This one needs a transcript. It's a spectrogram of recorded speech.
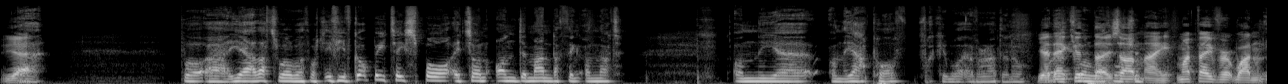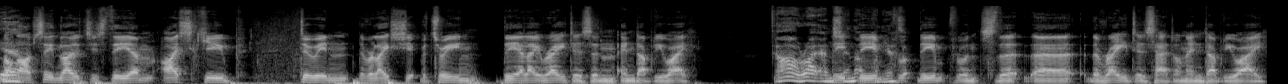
Yeah. But uh, yeah, that's well worth watching. If you've got BT Sport, it's on on demand. I think on that, on the uh, on the app or fucking whatever. I don't know. Yeah, But they're well good worth those, aren't they? My favourite one, not that I've seen loads, is the um, Ice Cube doing the relationship between the LA Raiders and NWA. Oh right, I haven't the seen that the, influ- the influence that uh, the Raiders had on NWA,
